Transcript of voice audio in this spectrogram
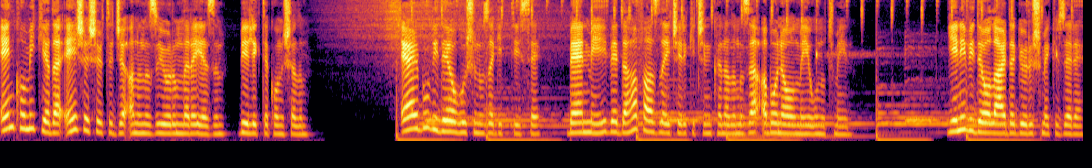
En komik ya da en şaşırtıcı anınızı yorumlara yazın, birlikte konuşalım. Eğer bu video hoşunuza gittiyse, beğenmeyi ve daha fazla içerik için kanalımıza abone olmayı unutmayın. Yeni videolarda görüşmek üzere.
